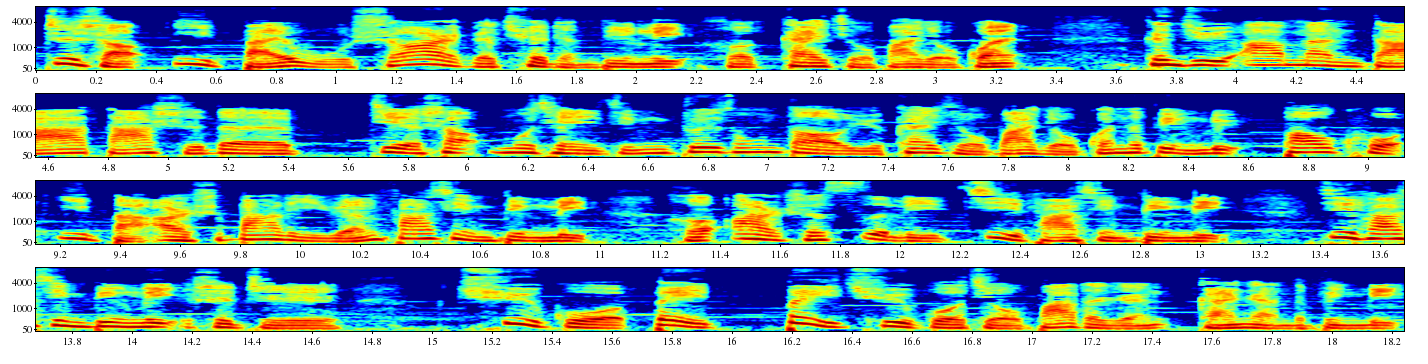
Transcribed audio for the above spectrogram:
至少一百五十二个确诊病例和该酒吧有关。根据阿曼达·达什的。介绍目前已经追踪到与该酒吧有关的病例，包括一百二十八例原发性病例和二十四例继发性病例。继发性病例是指去过被被去过酒吧的人感染的病例。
